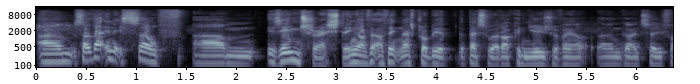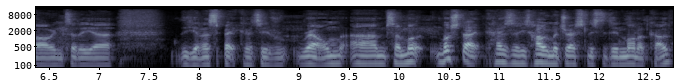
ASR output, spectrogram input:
Um, so that in itself um, is interesting. I, th- I, think that's probably a, the best word I can use without um, going too far into the. Uh, the you know, speculative realm. Um, so Mushtaq has his home address listed in Monaco,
